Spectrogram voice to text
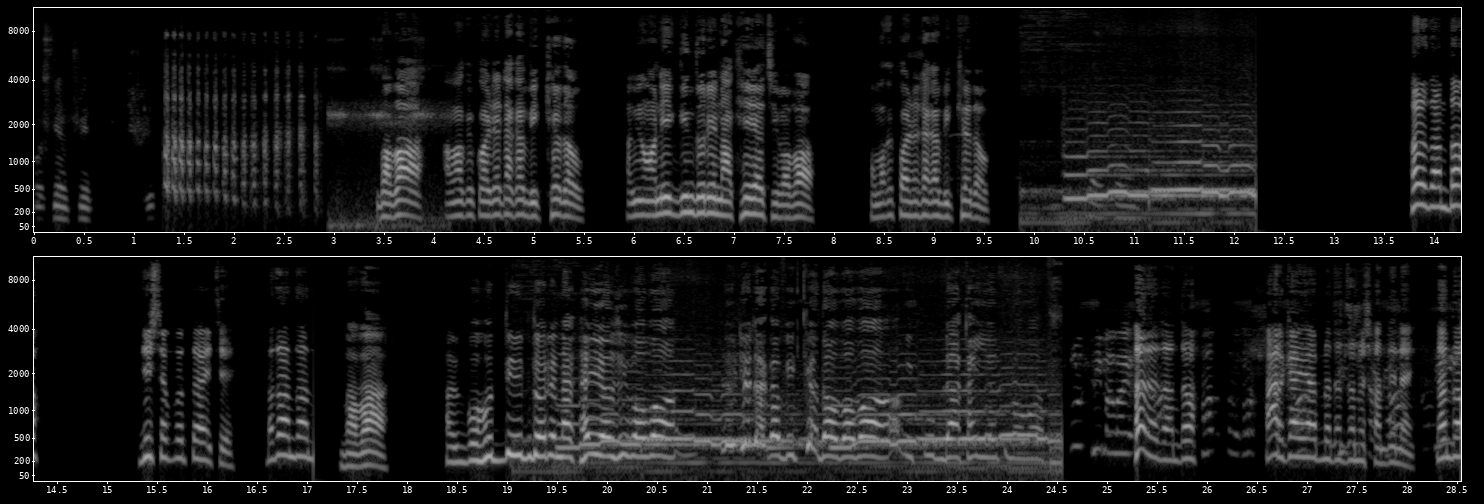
ওকে ওকে। বাবা আমাকে কয়টা টাকা ভিক্ষা দাও। আমি অনেক দিন ধরে না খেয়ে আছি বাবা। আমাকে কয়টা টাকা ভিক্ষা দাও। হ্যালো দান তো ডিস্টার্ব করতে হয়েছে বাবা আমি বহুত দিন ধরে না খাই আছি বাবা। দুইটা টাকা ভিক্ষা দাও বাবা। আমি খুব না খাই আছি বাবা। তো আর খাই আপনাদের জন্য শান্তি নাই। তো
